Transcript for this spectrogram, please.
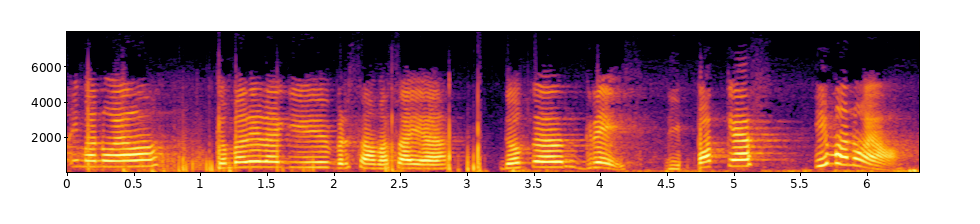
Sobat Immanuel, kembali lagi bersama saya, Dr. Grace, di podcast Immanuel.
